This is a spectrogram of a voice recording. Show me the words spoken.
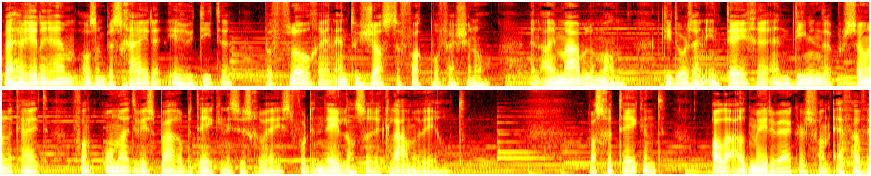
Wij herinneren hem als een bescheiden, erudite, bevlogen en enthousiaste vakprofessional, een aimabele man die door zijn integere en dienende persoonlijkheid van onuitwisbare betekenis is geweest voor de Nederlandse reclamewereld. Was getekend alle oud-medewerkers van FHW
